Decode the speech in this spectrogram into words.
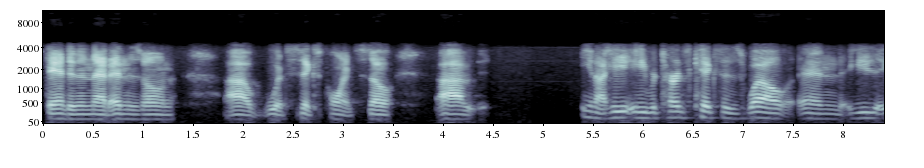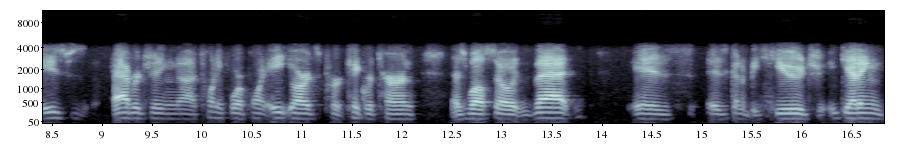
standing in that end zone uh, with six points. So, uh, you know, he he returns kicks as well, and he, he's averaging uh, 24.8 yards per kick return as well. So that is is going to be huge. Getting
